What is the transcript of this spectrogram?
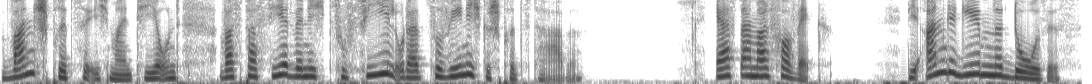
wann spritze ich mein Tier und was passiert, wenn ich zu viel oder zu wenig gespritzt habe? Erst einmal vorweg. Die angegebene Dosis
